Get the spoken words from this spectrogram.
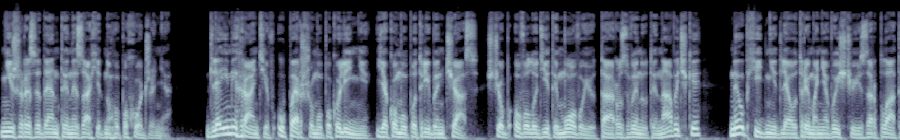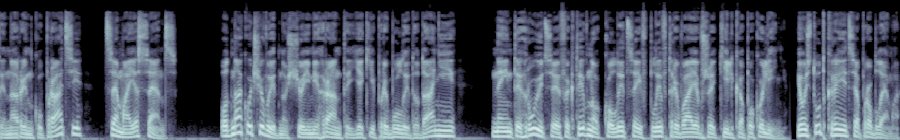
ніж резиденти незахідного походження. Для іммігрантів у першому поколінні, якому потрібен час, щоб оволодіти мовою та розвинути навички, необхідні для отримання вищої зарплати на ринку праці, це має сенс. Однак очевидно, що іммігранти, які прибули до Данії, не інтегруються ефективно, коли цей вплив триває вже кілька поколінь. І ось тут криється проблема.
